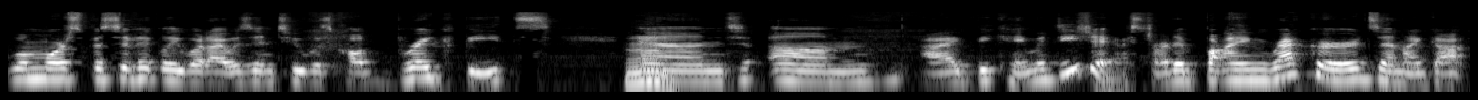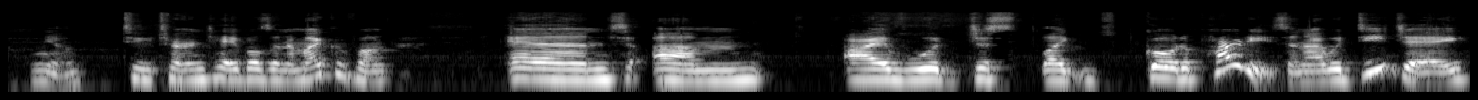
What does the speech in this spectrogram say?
well, more specifically, what I was into was called break beats. Mm. And um, I became a DJ. I started buying records, and I got you know two turntables and a microphone, and um, I would just like go to parties, and I would DJ,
